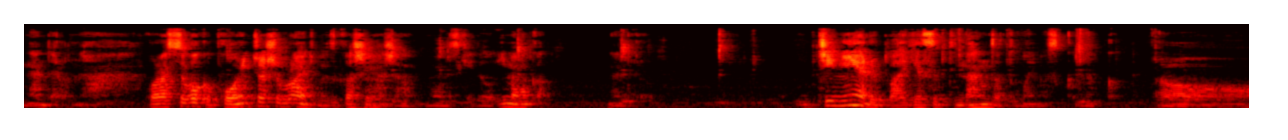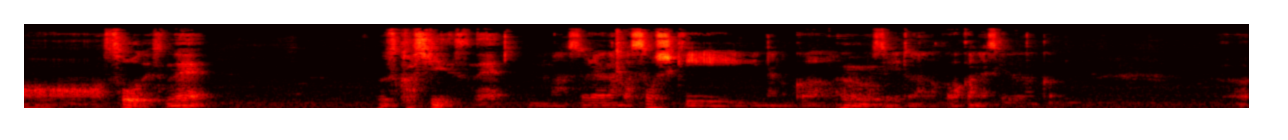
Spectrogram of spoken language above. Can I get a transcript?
なんだろうな。これはすごくポイントを絞らないと難しい話だと思うんですけど、今なんか、なんだろう。うちにあるバイアスって何だと思いますか？なんか。ああ、そうですね。難しいですね。まあ、それはなんか組織なのかう、ん制度なのかわかんないですけど、なんか、な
